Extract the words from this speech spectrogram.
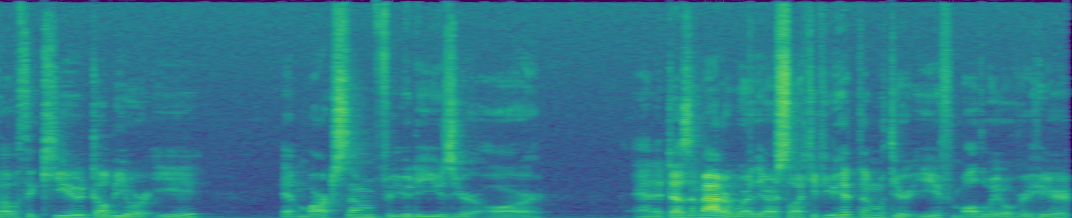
but with a Q, W, or E, it marks them for you to use your R. And it doesn't matter where they are. So like if you hit them with your E from all the way over here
